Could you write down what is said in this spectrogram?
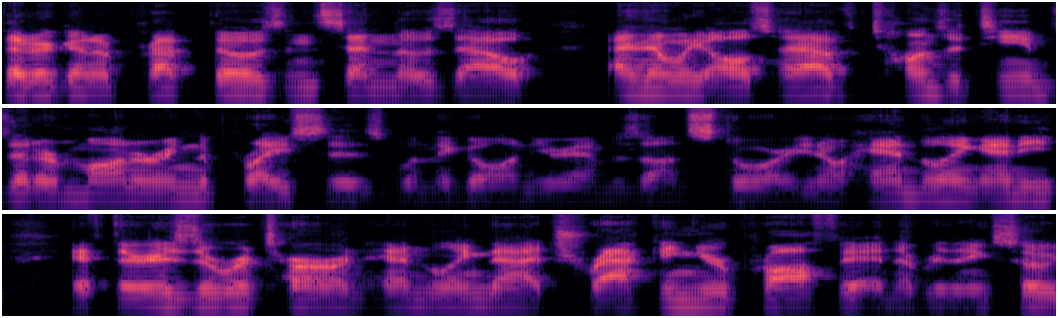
that are going to prep those and send those out. And then we also have tons of teams that are monitoring the prices when they go on your amazon store you know handling any if there is a return handling that tracking your profit and everything. So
